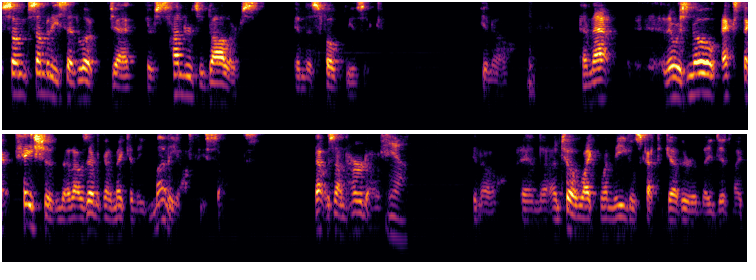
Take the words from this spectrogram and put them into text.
Some somebody said, "Look, Jack, there's hundreds of dollars in this folk music." You know, and that there was no expectation that I was ever going to make any money off these songs. That was unheard of Yeah. you know, and uh, until like when the Eagles got together and they did like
